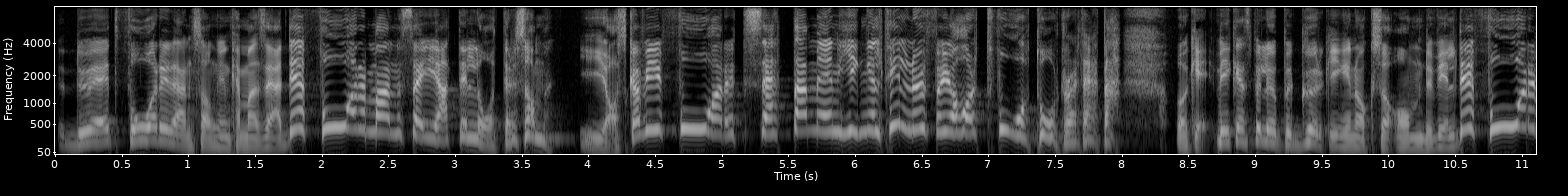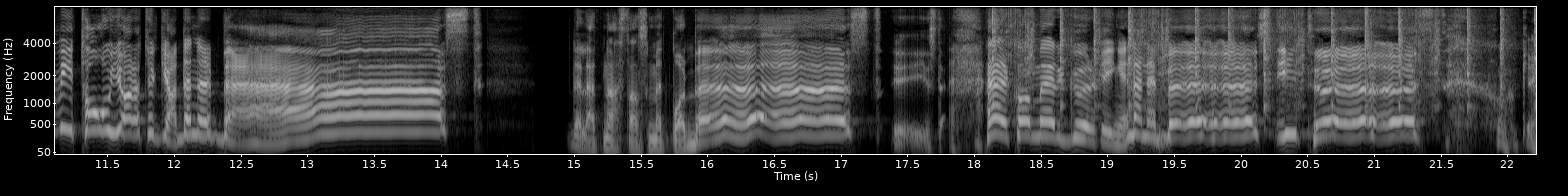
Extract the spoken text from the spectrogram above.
Du är ett får i den sången kan man säga. Det får man säga att det låter som. Ja, ska vi fortsätta med en jingel till nu för jag har två tårtor att äta. Okej, vi kan spela upp gurkingen också om du vill. Det får vi ta och göra tycker jag. Den är bäst! Det lät nästan som ett par. Bäst! Just det. Här kommer gurkingen. Den är bäst i test! Okej.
